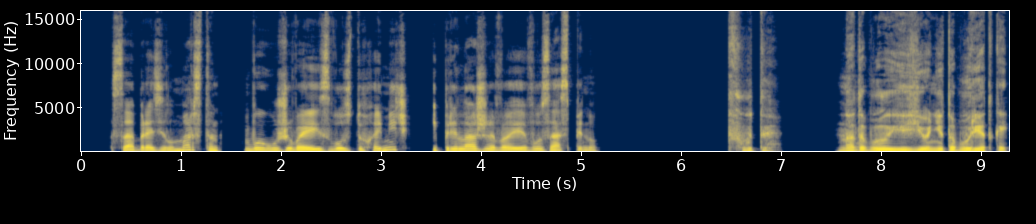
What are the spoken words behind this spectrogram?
— сообразил Марстон, выуживая из воздуха меч и прилаживая его за спину. Фу ты, надо было ее не табуреткой,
